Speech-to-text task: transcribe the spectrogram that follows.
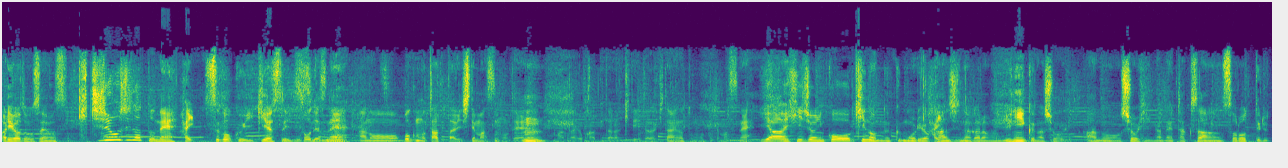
ありがとうございます。吉祥寺だとね、はい。すごく行きやすいですよね。そうですね。あの僕も立ったりしてますので、うん。またよかったら来ていただきたいなと思ってますね。いやー非常にこう木のぬくもりを感じながらもユニークな商品,、あの商品がねたくさん揃ってる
